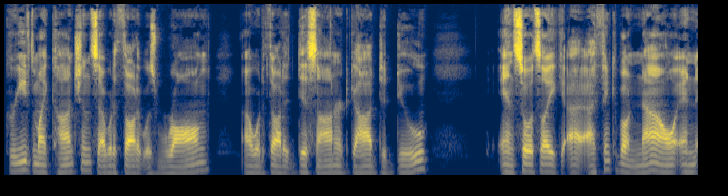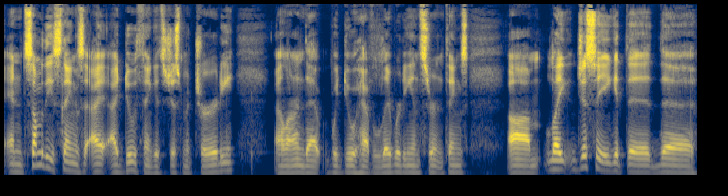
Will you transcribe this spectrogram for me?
grieved my conscience. I would have thought it was wrong. I would have thought it dishonored God to do. And so it's like I, I think about now, and and some of these things I, I do think it's just maturity. I learned that we do have liberty in certain things. Um, like just so you get the the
